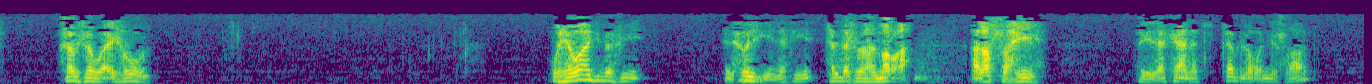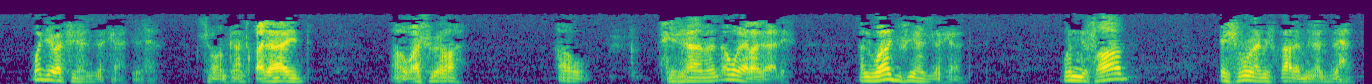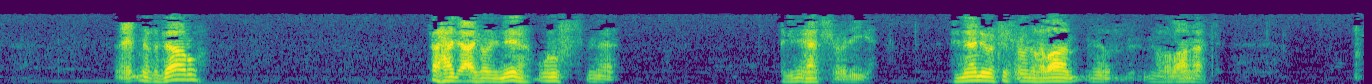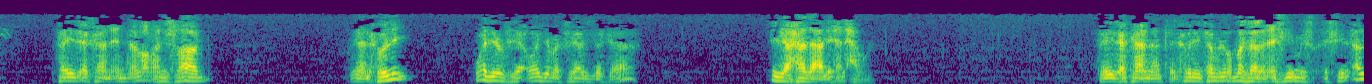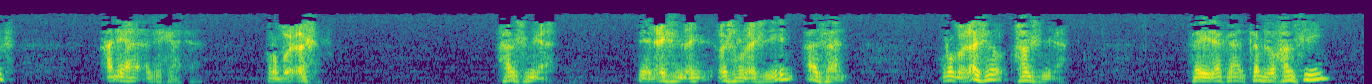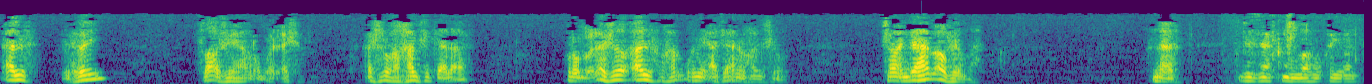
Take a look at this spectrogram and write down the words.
خمسة وعشرون. وهي واجبة في الحلي التي تلبسها المرأة على الصحيح. فإذا كانت تبلغ النصاب وجبت فيها الزكاة سواء كانت قلائد أو أسورة أو حزاما أو غير ذلك. الواجب فيها الزكاة. والنصاب عشرون مثقالا من الذهب. مقداره أحد عشر جنيه ونصف من الجنيهات السعودية. اثنان وتسعون غرام من الغرامات. فإذا كان عند المرأة نصاب من الحلي وجب فيها وجبت فيها الزكاة إذا حال عليها الحول. فإذا كانت الحلي تبلغ مثلا عشرين عشرين ألف عليها زكاتها ربع العشر خمسمائة. لأن عشر العشرين ألفان ربع العشر خمسمائة. فإذا كانت تبلغ خمسين ألف الحلي صار فيها ربع العشر. عشرها خمسة آلاف ربع العشر ألف ومائتان وخمسون سواء ذهب أو فضة. نعم. جزاكم الله خيرا.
